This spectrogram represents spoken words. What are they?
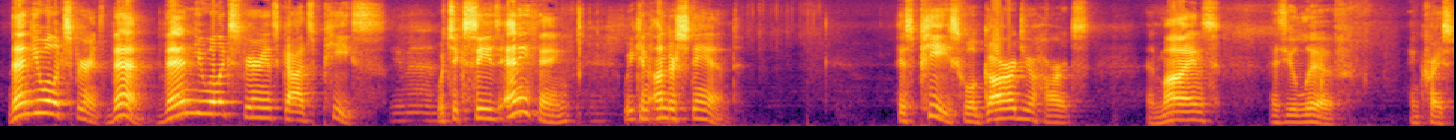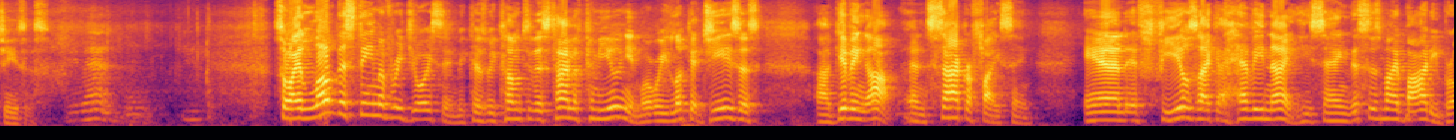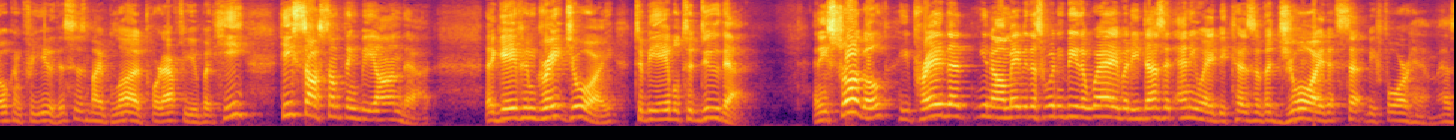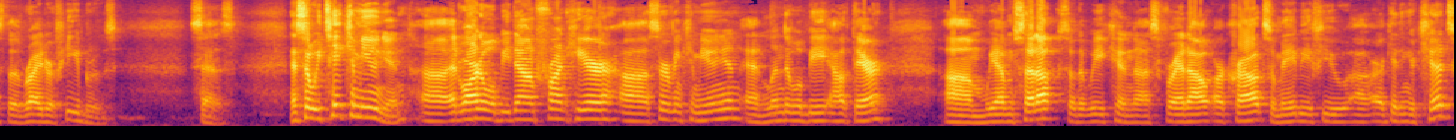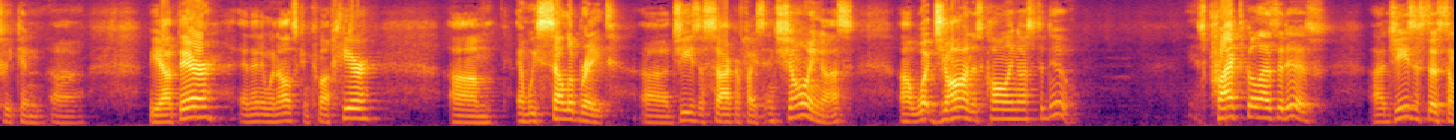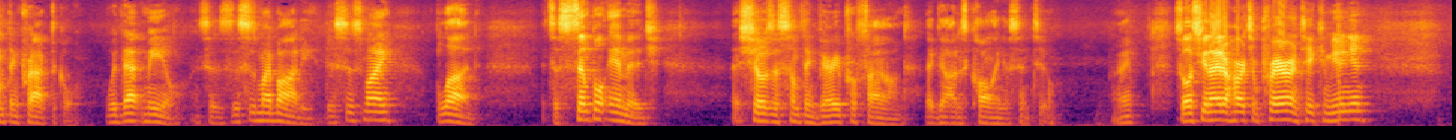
Then you will experience, then, then you will experience God's peace, Amen. which exceeds anything we can understand. His peace will guard your hearts and minds as you live in Christ Jesus. Amen. So I love this theme of rejoicing because we come to this time of communion where we look at Jesus uh, giving up and sacrificing. And it feels like a heavy night. He's saying, This is my body broken for you. This is my blood poured out for you. But he, he saw something beyond that that gave him great joy to be able to do that. And he struggled. He prayed that, you know, maybe this wouldn't be the way, but he does it anyway because of the joy that's set before him, as the writer of Hebrews says. And so we take communion. Uh, Eduardo will be down front here uh, serving communion, and Linda will be out there. Um, we have them set up so that we can uh, spread out our crowd. So maybe if you uh, are getting your kids, we can uh, be out there, and anyone else can come up here. Um, and we celebrate uh, Jesus' sacrifice and showing us what John is calling us to do. As practical as it is, Jesus does something practical with that meal. He says, This is my body, this is my blood. It's a simple image that shows us something very profound that God is calling us into. All right? So let's unite our hearts in prayer and take communion.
